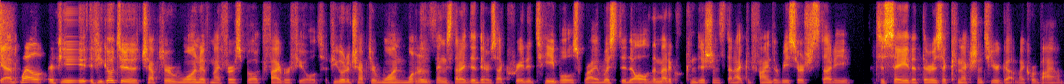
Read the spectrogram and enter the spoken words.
yeah well if you if you go to chapter one of my first book fiber fueled if you go to chapter one one of the things that i did there is i created tables where i listed all the medical conditions that i could find a research study to say that there is a connection to your gut microbiome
